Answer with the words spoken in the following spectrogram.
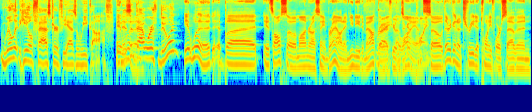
will it heal faster if he has a week off? And It isn't would. that worth doing? It would, but it's also Amon-Ra St. Brown, and you need him out there Right, if you're the a. Lions. So they're going to treat it 24 7,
